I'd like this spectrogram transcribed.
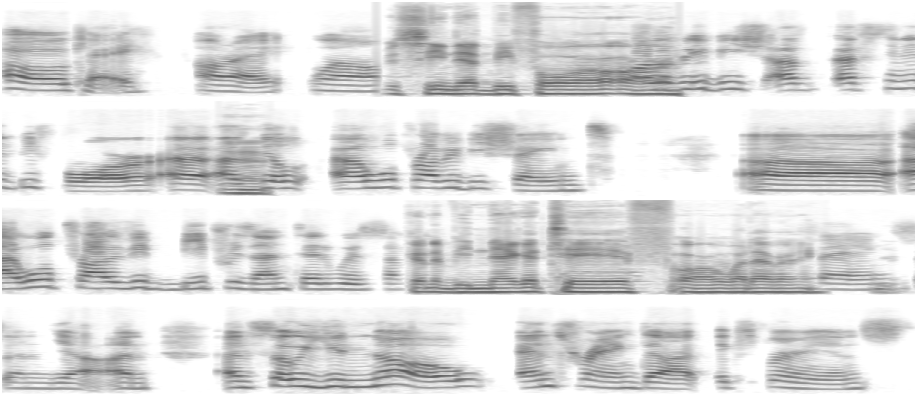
oh, okay. All right. Well, we've seen that before, or probably be. Sh- I've, I've seen it before. Uh, I Yeah. feel I will probably be shamed. Uh, I will probably be presented with some going to be negative or whatever. things and yeah and and so you know entering that experience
